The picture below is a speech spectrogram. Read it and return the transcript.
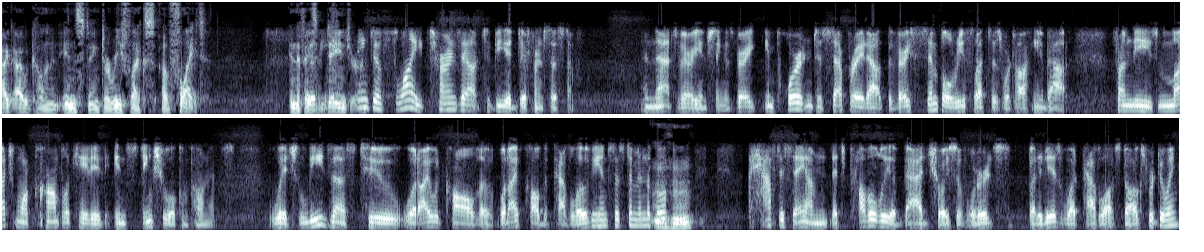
I, I, would call it an instinct or reflex of flight in the face but of danger. Instinct of flight turns out to be a different system. And that's very interesting. It's very important to separate out the very simple reflexes we're talking about from these much more complicated instinctual components, which leads us to what I would call the what I've called the Pavlovian system in the book. Mm-hmm. I have to say, I'm that's probably a bad choice of words, but it is what Pavlov's dogs were doing.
